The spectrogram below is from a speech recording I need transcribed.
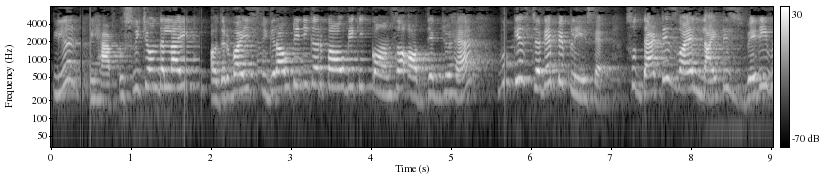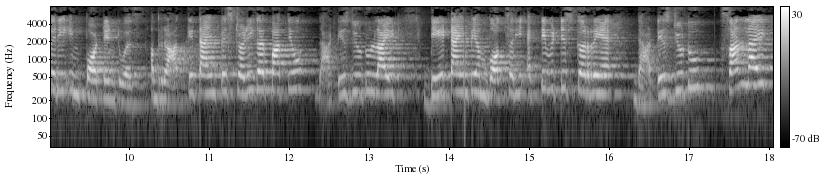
clear we have to switch on the light otherwise figure out ही नहीं कर पाओगे कि कौन सा ऑब्जेक्ट जो है, वो किस जगह पे प्लेस है। So that is why light is very very important to us अब रात के टाइम पे स्टडी कर पाते हो that is due to light day time पे हम बहुत सारी एक्टिविटीज़ कर रहे हैं that is due to sunlight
